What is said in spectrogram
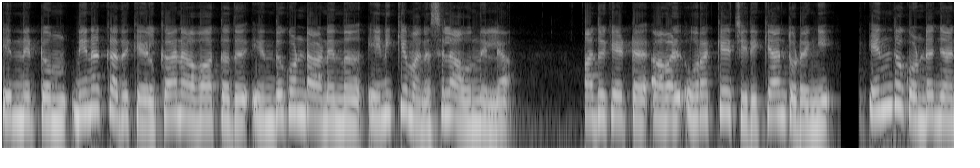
എന്നിട്ടും നിനക്കത് കേൾക്കാനാവാത്തത് എന്തുകൊണ്ടാണെന്ന് എനിക്ക് മനസ്സിലാവുന്നില്ല. അത് കേട്ട് അവൾ ഉറക്കെ ചിരിക്കാൻ തുടങ്ങി. എന്തുകൊണ്ട് ഞാൻ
